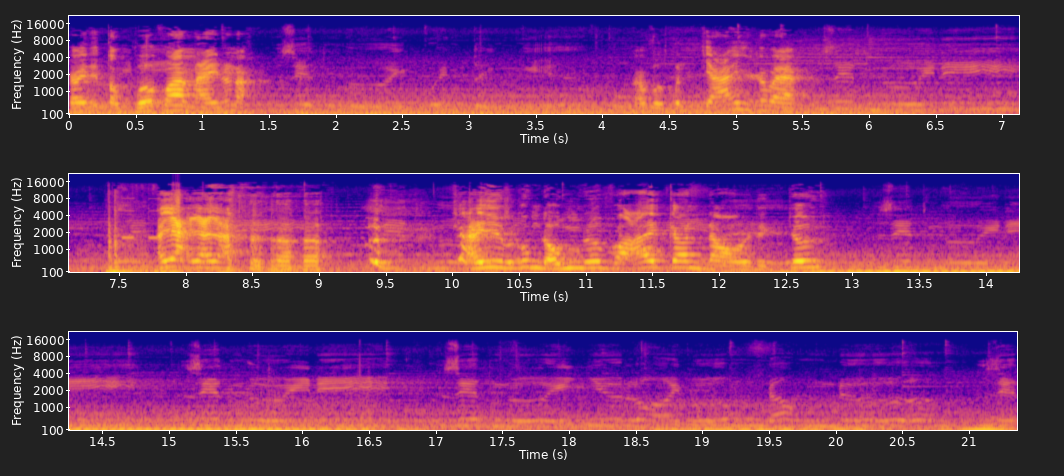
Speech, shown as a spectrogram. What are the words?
Cây tiếp tục vượt qua thằng này nữa nè. Ta vượt bên trái nha các bạn. Ây da, da, da. Chạy mà cũng đụng nữa phải cái nồi thiệt chứ. Giết người đi giết người đi. Giết người như loài bướm đông đưa. Giết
